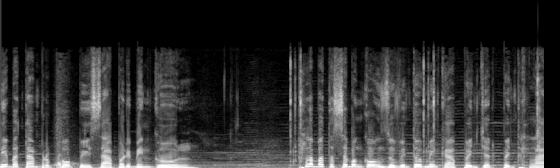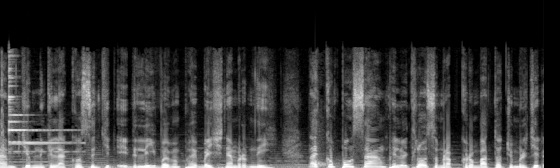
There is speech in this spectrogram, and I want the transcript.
នេះបើតាមប្រភពពីសារព័ត៌មាន Goal ក្លឹបបាល់ទាត់សេបង្គង Juventus មានការពេញចិត្តពេញថ្លើមជាមួយនឹងកីឡាករសញ្ជាតិអ៊ីតាលីវ័យ23ឆ្នាំរំនេះដែលកំពុងសាងភាពលេចធ្លោសម្រាប់ក្រុមបាល់ទាត់ជម្រើសជាតិ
